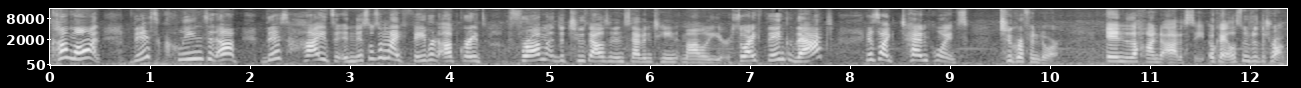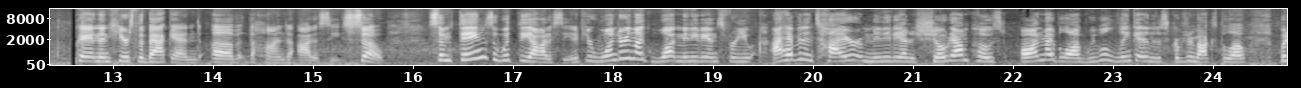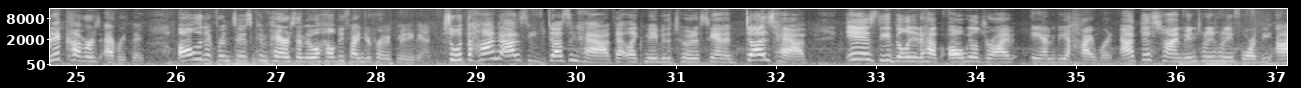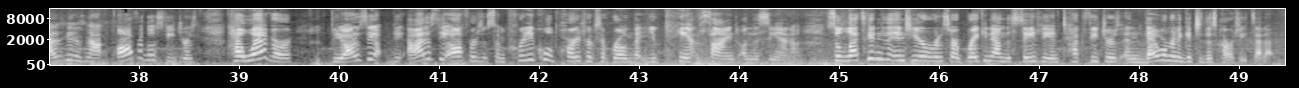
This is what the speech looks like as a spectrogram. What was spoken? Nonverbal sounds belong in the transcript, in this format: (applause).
come on, this cleans it up. This hides it. And this was one of my favorite upgrades from the 2017 model year. So I think that is like 10 points to Gryffindor in the Honda Odyssey. Okay, let's move to the trunk. Okay, and then here's the back end of the Honda Odyssey. So some things with the Odyssey, and if you're wondering like what minivans for you, I have an entire minivan showdown post on my blog. We will link it in the description box below, but it covers everything. All the differences, compares them, it will help you find your perfect minivan. So what the Honda Odyssey doesn't have, that like maybe the Toyota Sienna does have, is the ability to have all-wheel drive and be a hybrid. At this time in 2024, the Odyssey does not offer those features. However, the Odyssey, the Odyssey offers some pretty cool party tricks of road that you can't find on the Sienna. So let's get into the interior. We're gonna start breaking down the safety and tech features, and then we're gonna get to this car seat setup.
